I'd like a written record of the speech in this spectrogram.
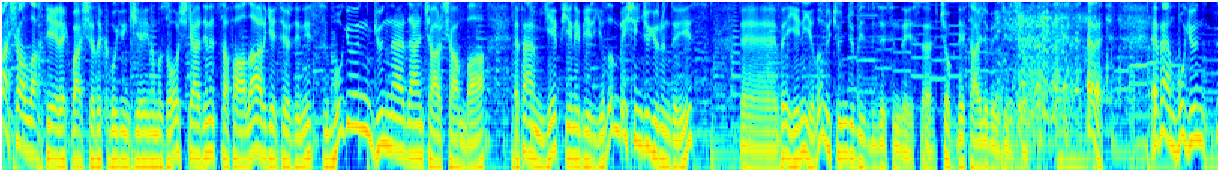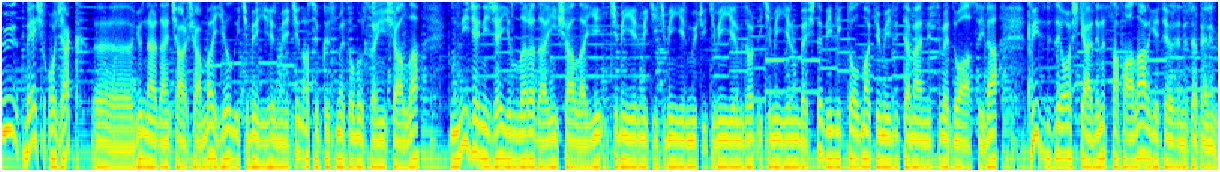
Maşallah diyerek başladık bugünkü yayınımıza. Hoş geldiniz, sefalar getirdiniz. Bugün günlerden çarşamba. Efendim yepyeni bir yılın 5. günündeyiz. Ee, ve yeni yılın 3. biz bizesindeyiz. Evet, çok detaylı bir giriş oldu. Evet. Efendim bugün Ü5 Ocak e, günlerden çarşamba yıl 2022 nasip kısmet olursa inşallah nice nice yıllara da inşallah y- 2022, 2023, 2024, 2025'te birlikte olmak ümidi temennisi ve duasıyla biz bize hoş geldiniz, safalar getirdiniz efendim.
